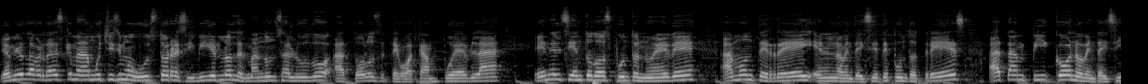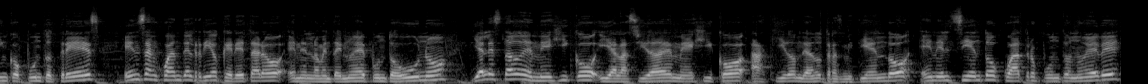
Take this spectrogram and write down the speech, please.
Y amigos, la verdad es que me da muchísimo gusto recibirlos. Les mando un saludo a todos los de Tehuacán, Puebla en el 102.9, a Monterrey en el 97.3, a Tampico 95.3, en San Juan del Río Querétaro en el 99.1 y al Estado de México y a la Ciudad de México, aquí donde ando transmitiendo, en el 104.9.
